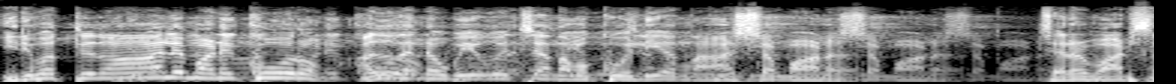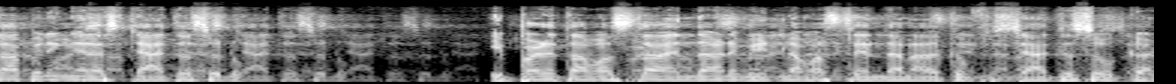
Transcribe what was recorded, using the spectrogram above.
ഇരുപത്തിനാല് മണിക്കൂറും അത് തന്നെ ഉപയോഗിച്ചാൽ നമുക്ക് വലിയ നാശമാണ്. ചിലർ വാട്സാപ്പിൽ ഇങ്ങനെ സ്റ്റാറ്റസ് ഇടും. ഇപ്പോഴത്തെ അവസ്ഥ എന്താണ്? വീട്ടിലെ അവസ്ഥ എന്താണ്? അതൊക്കെ സ്റ്റാറ്റസ് വെക്കാൻ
